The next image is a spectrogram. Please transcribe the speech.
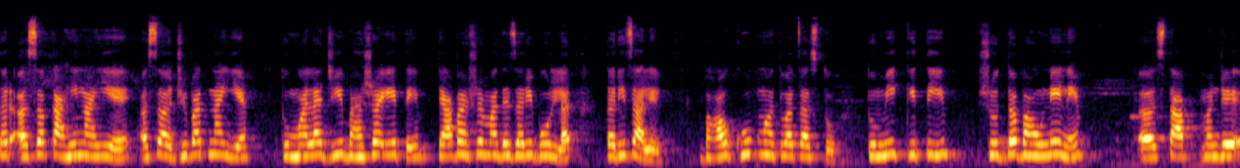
तर असं काही नाही आहे असं अजिबात नाही आहे तुम्हाला जी भाषा येते त्या भाषेमध्ये जरी बोललात तरी चालेल. भाव खूप महत्त्वाचा असतो. तुम्ही किती शुद्ध भावनेने स्थाप म्हणजे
